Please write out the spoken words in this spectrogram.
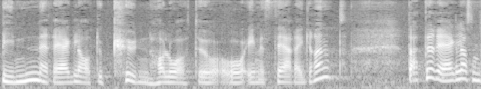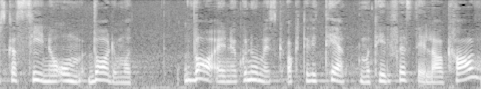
bindende regler at du kun har lov til å investere grønt. Dette er regler som skal si noe om hva, må, hva en økonomisk aktivitet må tilfredsstille av krav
